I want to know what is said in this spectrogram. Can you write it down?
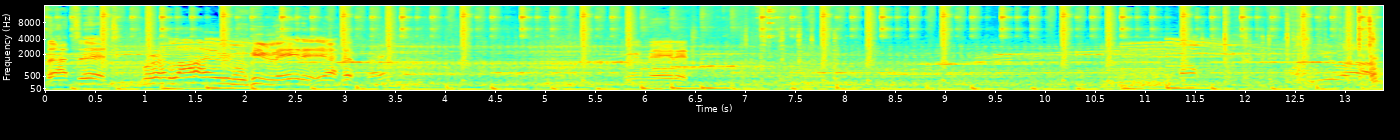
That's it. We're alive. We made it, yeah. We made it. You, uh,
